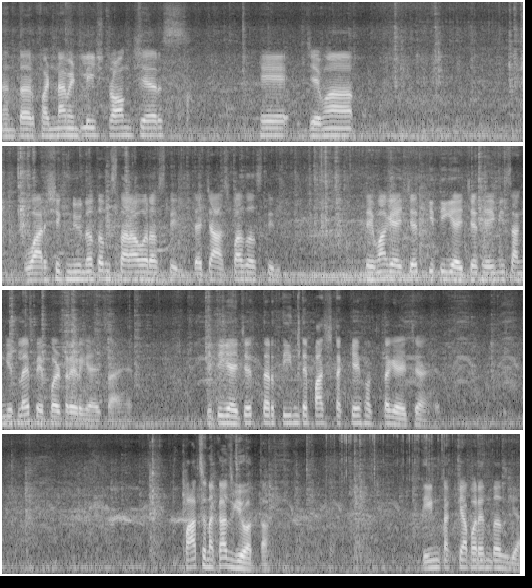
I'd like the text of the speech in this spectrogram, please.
नंतर फंडामेंटली स्ट्रॉंग शेअर्स हे जेव्हा वार्षिक न्यूनतम स्तरावर असतील त्याच्या आसपास असतील तेव्हा घ्यायचेत किती घ्यायचेत हे मी सांगितलंय पेपर ट्रेड घ्यायचा आहे. किती घ्यायचे तर तीन ते पाच टक्के फक्त घ्यायचे आहेत. पाच नकाच घेऊ आता. तीन टक्क्यापर्यंतच घ्या.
